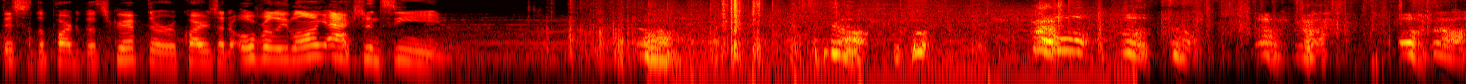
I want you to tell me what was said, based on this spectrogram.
This is the part of the script that requires an overly long action scene. Ugh. Ow!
